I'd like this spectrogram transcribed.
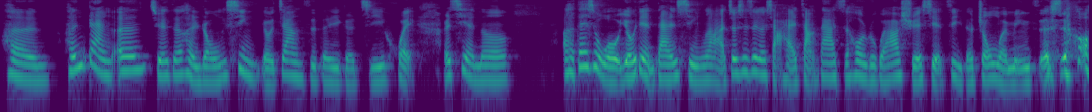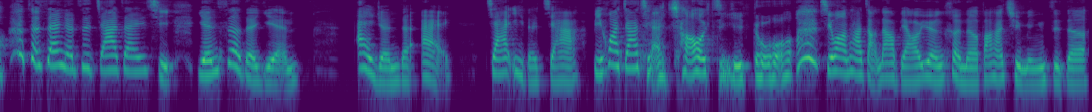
很很感恩，觉得很荣幸有这样子的一个机会。而且呢，啊、呃，但是我有点担心啦，就是这个小孩长大之后，如果要学写自己的中文名字的时候，这三个字加在一起，颜色的颜，爱人的爱。嘉义的嘉，笔画加起来 超级多，希望他长大不要怨恨呢。帮他取名字的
